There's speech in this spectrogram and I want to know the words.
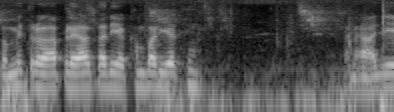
તો મિત્ર, આપણે આવતા રહ્યા ખંભાળિયાથી. અને આજે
